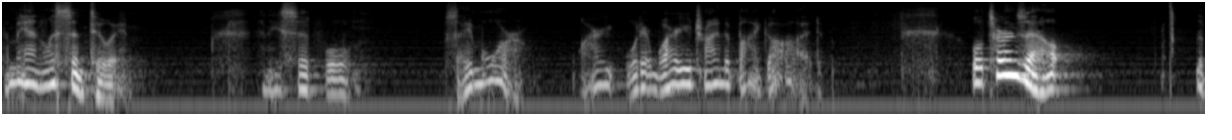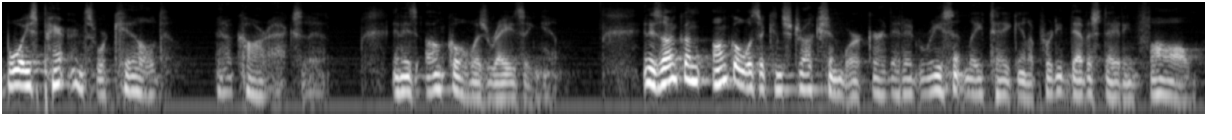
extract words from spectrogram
The man listened to him. And he said, Well, say more. Why are you, what, why are you trying to buy God? Well, it turns out the boy's parents were killed in a car accident, and his uncle was raising him. And his uncle, uncle was a construction worker that had recently taken a pretty devastating fall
